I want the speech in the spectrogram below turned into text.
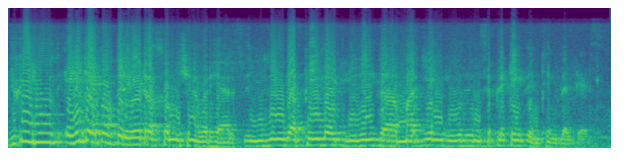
You can use any type of the data transformation over here, using the pivot, using the merging, using splitting and things like that.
